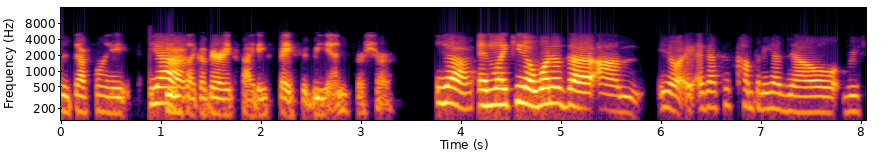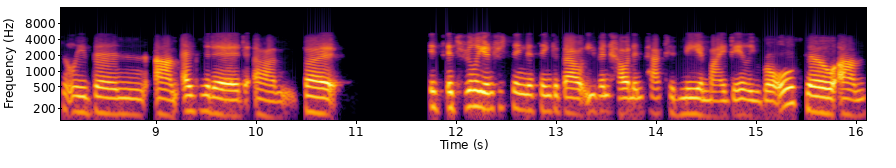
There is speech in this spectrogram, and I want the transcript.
so definitely yeah. seems like a very exciting space to be in for sure. Yeah, and like you know, one of the um, you know, I, I guess this company has now recently been um, exited, um, but it's it's really interesting to think about even how it impacted me in my daily role. So, um,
